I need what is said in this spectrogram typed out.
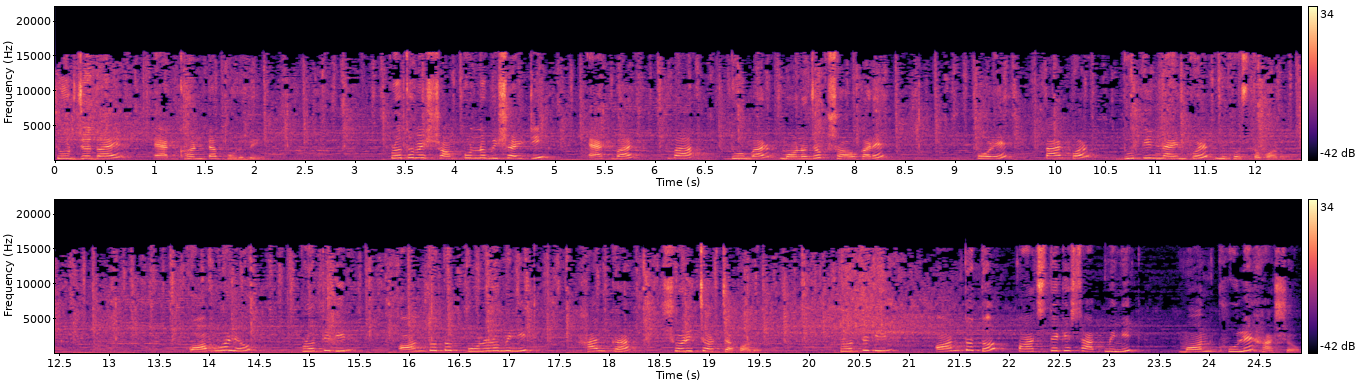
সূর্যোদয়ের এক ঘণ্টা পূর্বে। প্রথমে সম্পূর্ণ বিষয়টি একবার বা দুবার মনোযোগ সহকারে পড়ে তারপর দু তিন লাইন করে মুখস্থ করো। কম হলেও প্রতিদিন অন্তত পনেরো মিনিট হালকা শরীরচর্চা করো। প্রতিদিন অন্তত পাঁচ থেকে সাত মিনিট মন খুলে হাসো।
